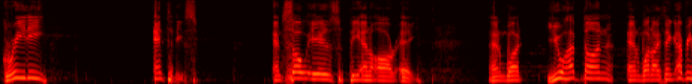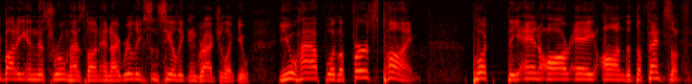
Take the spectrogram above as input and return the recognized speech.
greedy entities. And so is the NRA. And what you have done and what I think everybody in this room has done, and I really sincerely congratulate you, you have for the first time put the NRA on the defensive.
